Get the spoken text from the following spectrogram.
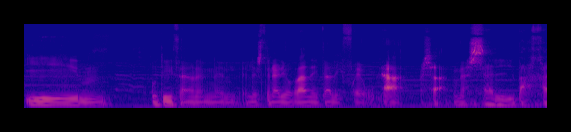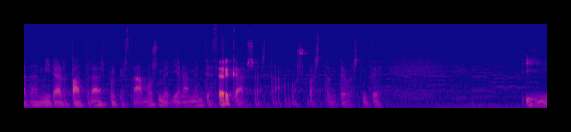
y utilizaron el, el escenario grande y tal y fue una, o sea, una salvajada mirar para atrás porque estábamos medianamente cerca, o sea, estábamos bastante, bastante y,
